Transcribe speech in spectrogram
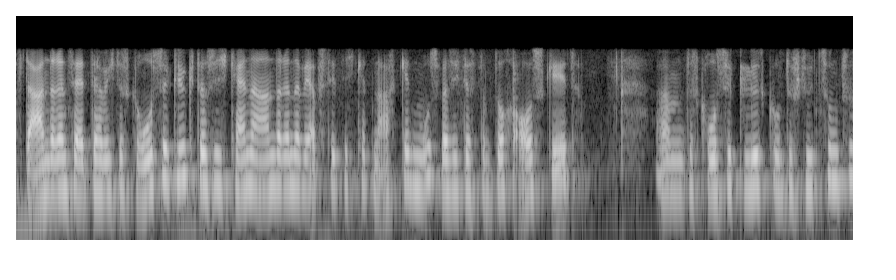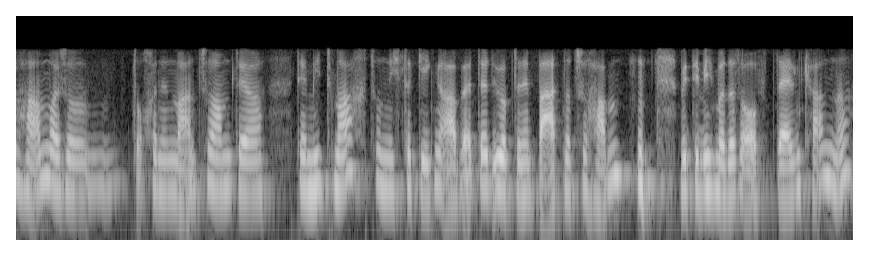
Auf der anderen Seite habe ich das große Glück, dass ich keiner anderen Erwerbstätigkeit nachgehen muss, weil sich das dann doch ausgeht. Ähm, das große Glück, Unterstützung zu haben, also doch einen Mann zu haben, der, der mitmacht und nicht dagegen arbeitet, überhaupt einen Partner zu haben, mit dem ich mir das aufteilen kann. Ne?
